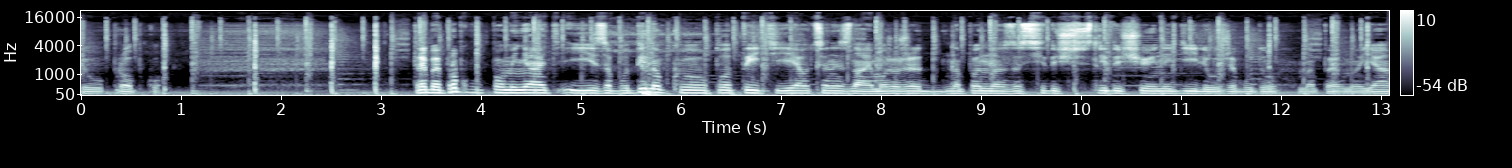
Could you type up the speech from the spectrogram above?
цю пробку. Треба пробку поміняти і за будинок е, платити. Я оце не знаю. Може вже напевно за слідуючої неділі вже буду, напевно, я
